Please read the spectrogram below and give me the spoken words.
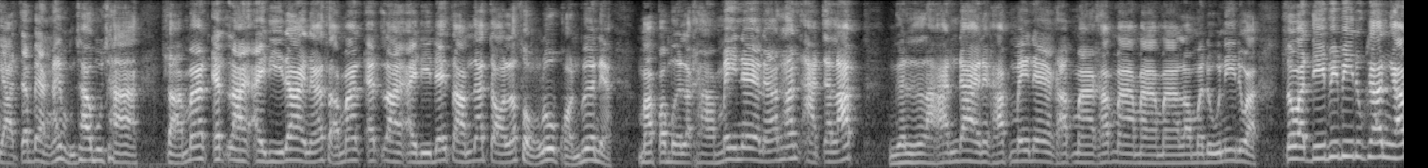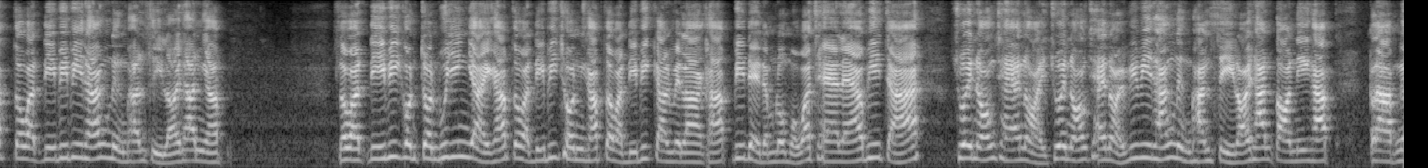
อยากจะแบ่งให้ผมเช่าบูชา สามารถแอดไลน์ไอดีได้นะ สามารถแอดไลน์ไอดีได้ตามหน้าจอแล้วส่งรูปของเพื่อนเนี่ย มาประเมินราคาไม่แน่นะ ท่านอาจจะรับเงินล้านได้นะครับ ไม่แน่ครับมาครับมามามาเรามาดูนี่ดีกว่า สวัสดีพี่ๆทุกท่านครับ สวัสดีพี่ๆทั้ง 1,400 ท่านครับ สวัสดีพี่คนจนผู้ยิ่งใหญ่ครับ สวัสดีพี่ชนครับ สวัสดีพี่การเวลาครับ พี่เดชดำรงบอกว่าแชร์แล้วพี่จ๋าช่วยน้องแชร์หน่อยช่วยน้องแชร์หน่อยพี่ๆทั้ง 1,400 ท่านตอนนี้ครับกราบง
